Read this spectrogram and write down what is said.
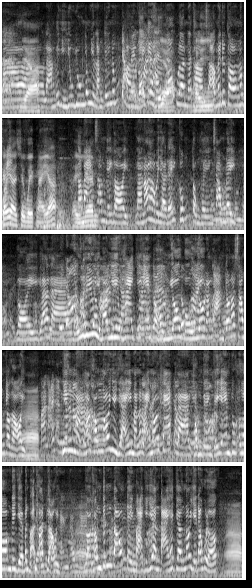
mà Dạ. làm cái gì vuông vuông giống như làm cái núm em để cái hũ Dạ. cốt lên để thờ Thì sợ mấy đứa con nó cái quậy. ờ, sự việc này á thì là như bàn em xong vậy rồi là nói thôi bây giờ để cúng tùng thiền xong đi. Rồi ra là đủ cho gì bao nhiêu hai chị em tôi hùng vô bù vô đặng làm cho nó xong cho rồi. À, nhưng mà nó không nói như vậy mà nó lại nói khác là thùng tiền chị em tôi ôm đi về bên bển hết rồi. Rồi không tính toán tiền bạc gì với anh tài hết trơn nói vậy đâu có được. À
